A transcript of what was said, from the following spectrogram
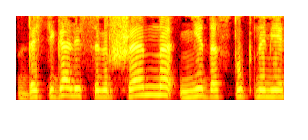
достигались совершенно недоступными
